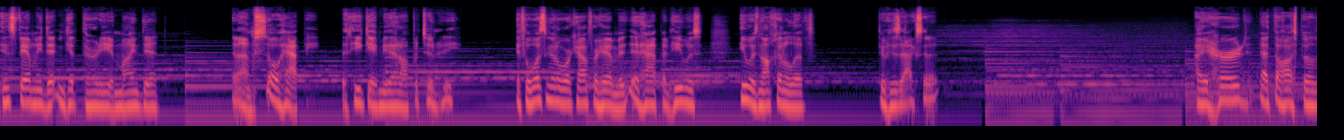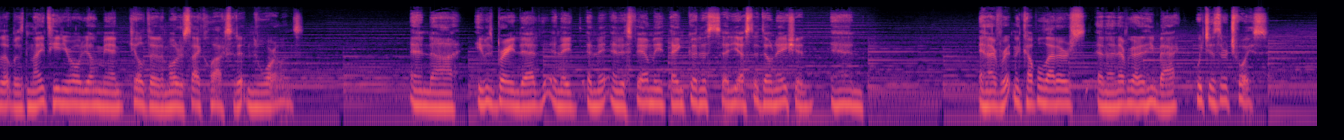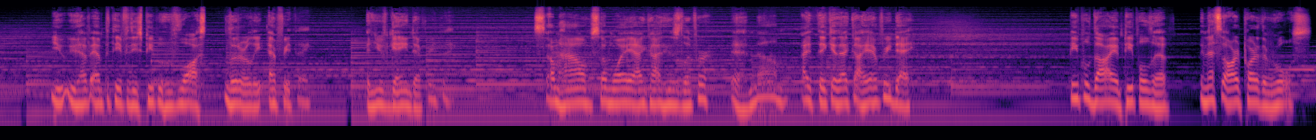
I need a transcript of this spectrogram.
His family didn't get 30 and mine did. And I'm so happy that he gave me that opportunity. If it wasn't going to work out for him, it, it happened. He was, he was not going to live through his accident. I heard at the hospital that was a 19 year old young man killed in a motorcycle accident in New Orleans. And uh, he was brain dead, and they, and they and his family, thank goodness, said yes to donation. And and I've written a couple letters, and I never got anything back, which is their choice. You you have empathy for these people who've lost literally everything, and you've gained everything. Somehow, some way, I got his liver and um, I think of that guy every day. People die and people live. And that's the hard part of the rules.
